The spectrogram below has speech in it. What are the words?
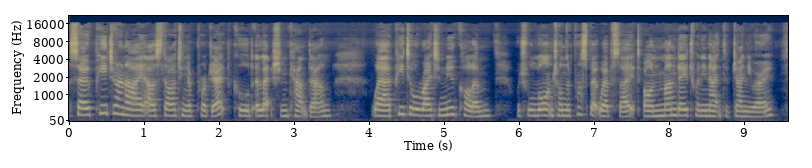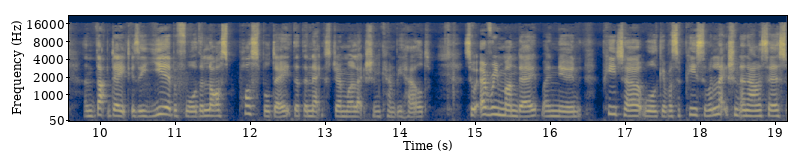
So, Peter and I are starting a project called Election Countdown, where Peter will write a new column which will launch on the Prospect website on Monday, 29th of January, and that date is a year before the last possible date that the next general election can be held. So every Monday by noon, Peter will give us a piece of election analysis,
